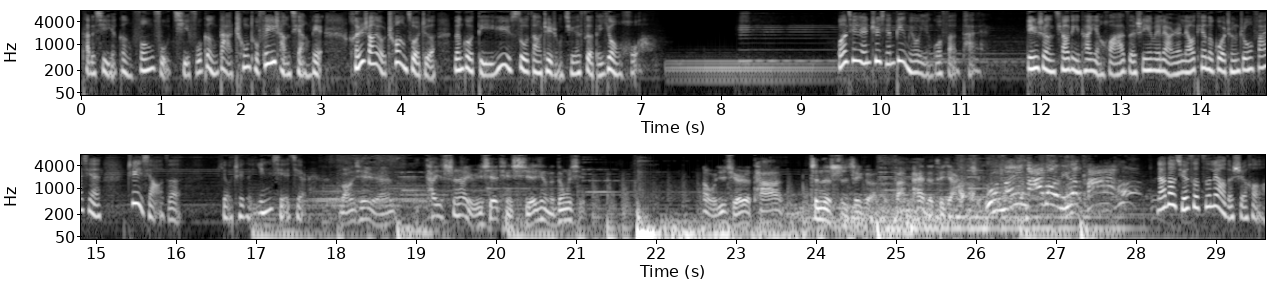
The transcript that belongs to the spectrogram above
他的戏也更丰富，起伏更大，冲突非常强烈。很少有创作者能够抵御塑造这种角色的诱惑。王千源之前并没有演过反派。丁晟敲定他演华子，是因为两人聊天的过程中发现这小子有这个阴邪劲儿。王千源，他身上有一些挺邪性的东西，那我就觉得他真的是这个反派的最佳人选。我没拿到你的卡。拿到角色资料的时候，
